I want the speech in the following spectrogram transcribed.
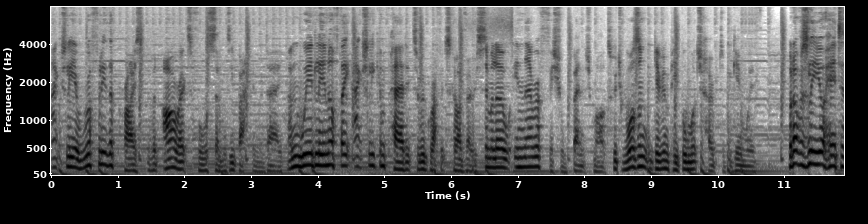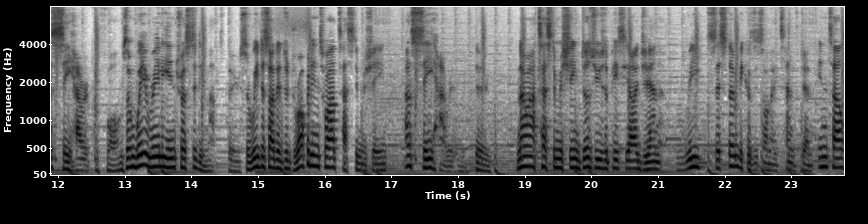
actually roughly the price of an RX 470 back in the day. And weirdly enough, they actually compared it to a graphics card very similar in their official benchmarks, which wasn't giving people much hope to begin with. But obviously you're here to see how it performs and we're really interested in that too. So we decided to drop it into our testing machine and see how it would do. Now our testing machine does use a PCI Gen 3 system because it's on a 10th gen Intel,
